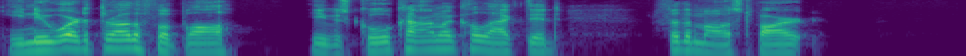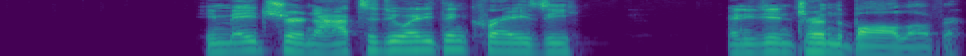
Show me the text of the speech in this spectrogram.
he knew where to throw the football. He was cool, calm, and collected for the most part. He made sure not to do anything crazy, and he didn't turn the ball over.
